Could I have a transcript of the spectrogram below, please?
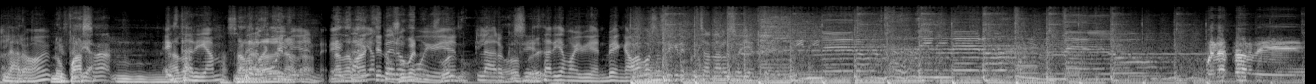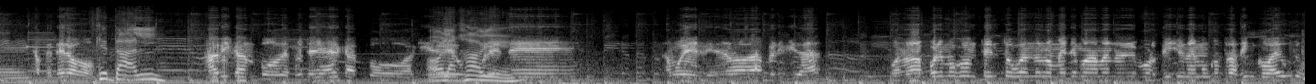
claro. No que estaría- pasa pero más muy bien. Pero suben muy bien. Claro que sí, estaría muy bien. Venga, vamos a seguir escuchando a los oyentes. Buenas tardes, cafetero. ¿Qué tal? Javi Campo, de Frutería del Campo. Aquí Hola, de Javi. Dinero nos da felicidad. Pues no nos ponemos contentos cuando nos metemos la mano en el bolsillo y nos hemos encontrado 5 euros.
